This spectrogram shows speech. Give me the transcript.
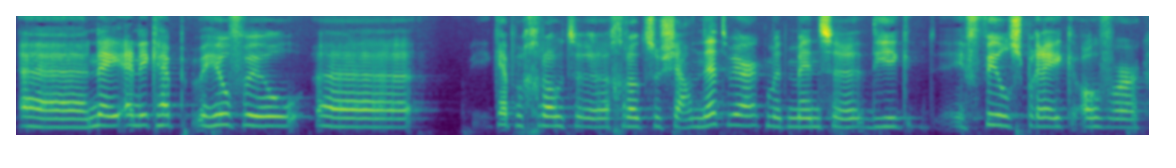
eh, nee, en ik heb heel veel. eh, ik heb een groot, groot sociaal netwerk met mensen die ik veel spreek over.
